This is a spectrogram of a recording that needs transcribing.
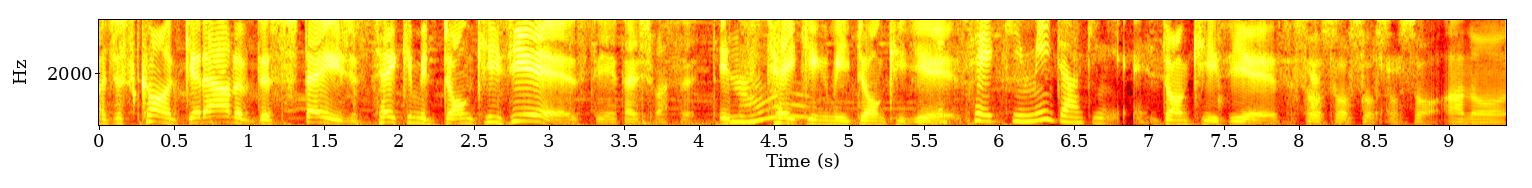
I just can't get out of this stage. It's taking me donkey's years って言えたりします。It's taking me donkey years. It's taking me donkey years Donkey's years そうそうそうそうそうあの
